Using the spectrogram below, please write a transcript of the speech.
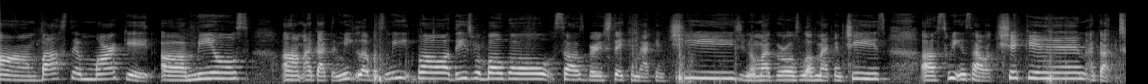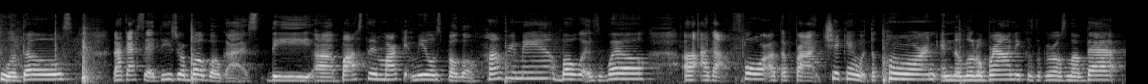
Um, Boston Market uh, meals. Um, I got the Meat Lovers meatball. These were BOGO. Salisbury steak and mac and cheese. You know, my girls love mac and cheese. Uh, sweet and sour chicken. I got two of those. Like I said, these were BOGO, guys. The uh, Boston Market meals, BOGO. Hungry Man, BOGO as well. Uh, I got four of the fried chicken with the corn and the little brownie because the girls love that.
